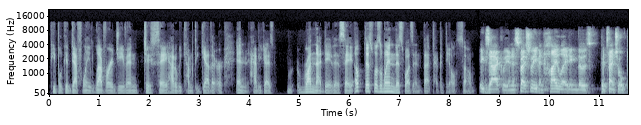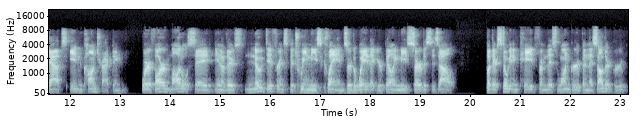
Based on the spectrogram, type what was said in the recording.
people could definitely leverage even to say, how do we come together and have you guys run that data to say, oh, this was a win, this wasn't, that type of deal. So, exactly. And especially even highlighting those potential gaps in contracting, where if our models say, you know, there's no difference between these claims or the way that you're billing these services out, but they're still getting paid from this one group and this other group,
